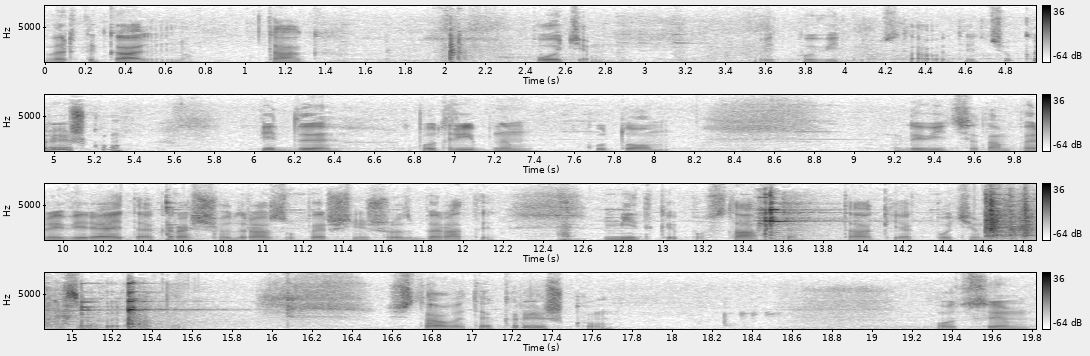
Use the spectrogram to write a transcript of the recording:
вертикально. Так. Потім, відповідно, ставити цю кришку під потрібним кутом. Дивіться, там перевіряйте, а краще одразу, перш ніж розбирати, мітки поставте, так, як потім збирати. Ставите кришку. Оцим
